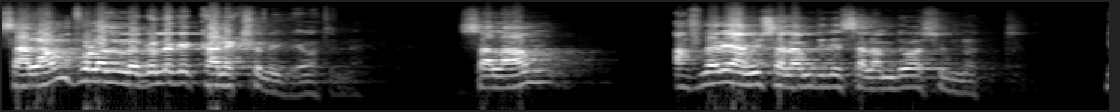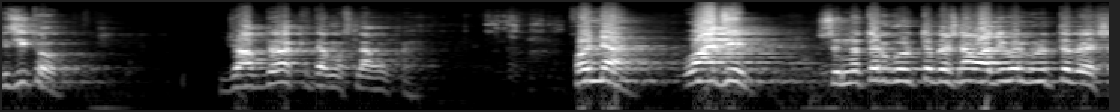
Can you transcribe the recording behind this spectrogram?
সালাম ফলার লগে লগে কানেকশন হয়ে যায় মাত্র না সালাম, আপনারে আমি সালাম দিলে সালাম দেওয়া সুন্নত। দিছি তো? জবাব দেওয়া কিতা মশলা কাকা হয় না, ওয়াজিব। সুন্নতর গুরুত্ব বেশ না ওয়াজিবের গুরুত্ব বেশ?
